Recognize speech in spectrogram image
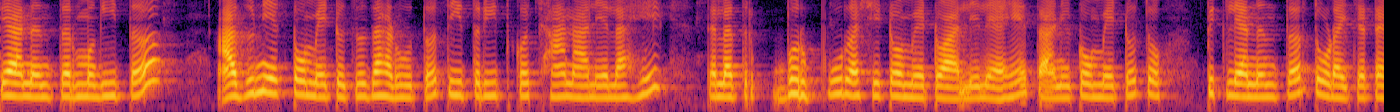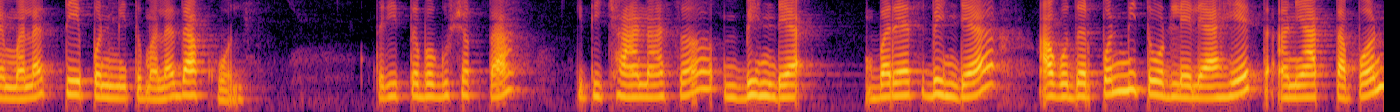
त्यानंतर मग इथं अजून एक टोमॅटोचं झाड होतं ते तर इतकं छान आलेलं आहे. त्याला तर भरपूर असे टोमॅटो आलेले आहेत आणि टोमॅटो तो पिकल्यानंतर तोडायच्या टायमाला ते पण मी तुम्हाला दाखवल. तर इथं बघू शकता किती छान असं भेंड्या बऱ्याच भेंड्या अगोदर पण मी तोडलेले आहेत आणि आत्ता पण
